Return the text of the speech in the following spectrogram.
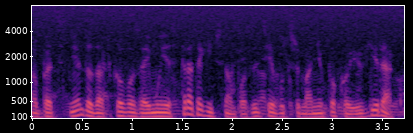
Obecnie dodatkowo zajmuje strategiczną pozycję w utrzymaniu pokoju w Iraku.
